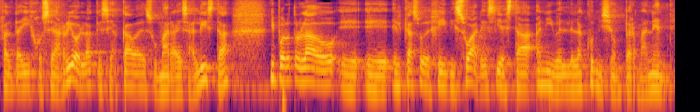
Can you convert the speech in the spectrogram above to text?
Falta ahí José Arriola, que se acaba de sumar a esa lista. Y por otro lado, eh, eh, el caso de Heidi Suárez ya está a nivel de la comisión permanente.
